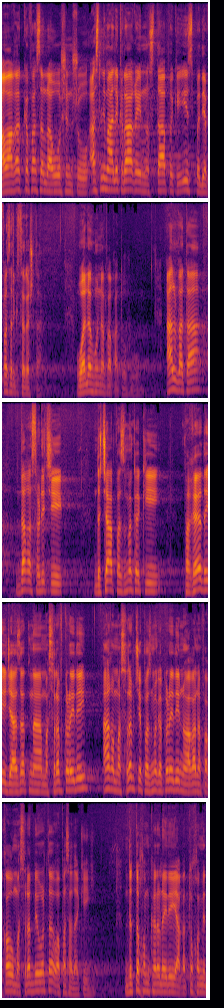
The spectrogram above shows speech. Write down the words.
او هغه که فصل راوشین شو، اصلي مالک راغی، نو ستا پکې هیڅ په دې فصل کې څه نشته. وله نفقته، البته دغه سړي چې د چا په ځمکه کې په غیر د اجازت نه مصرف کړی دی، هغه مصرف چې په ځمکه کړی دی، نو هغه نفقه او مصرف به ورته واپس ادا کېږي. ده تخم کرلی دی هغه تخم یې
